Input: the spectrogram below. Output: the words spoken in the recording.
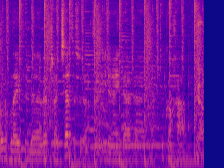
ook nog wel even in de website zetten, zodat iedereen daar naartoe kan gaan. ja.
